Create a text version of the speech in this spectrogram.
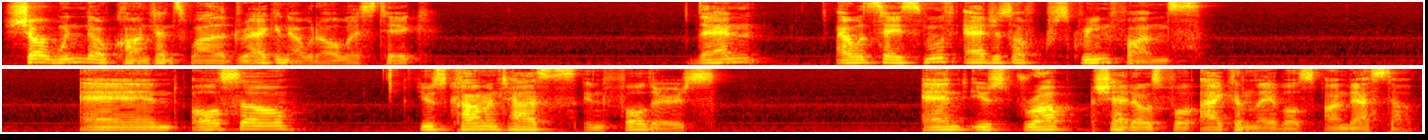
Show window contents while dragging I would always take. Then I would say smooth edges of screen fonts. And also use common tasks in folders. And use drop shadows for icon labels on desktop.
